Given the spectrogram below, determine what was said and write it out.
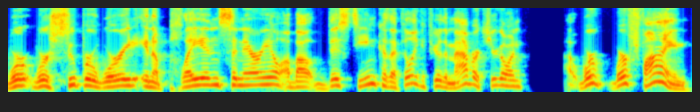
We're we're super worried in a play-in scenario about this team because I feel like if you're the Mavericks, you're going, uh, we're we're fine.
